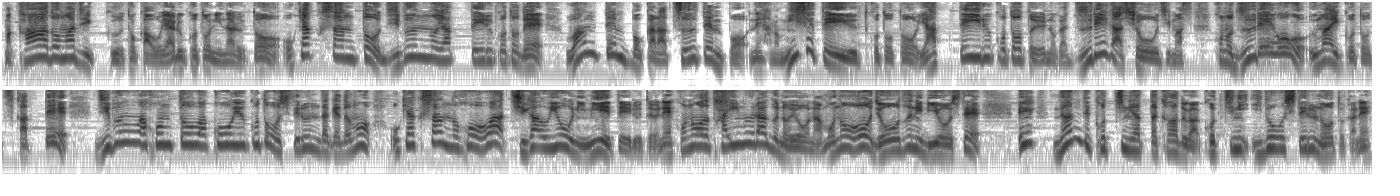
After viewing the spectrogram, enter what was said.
まあ、カードマジックとかをやることになると、お客さんと自分のやっていることで、ワンテンポからツーテンポ、ね、あの、見せていることとやっていることというのがズレが生じます。このズレをうまいことを使って、自分は本当はこういうことをしてるんだけども、お客さんの方は違うように見えているというね、このタイムラグのようなものを上手に利用して、え、なんでこっちにあったカードがこっちに移動してるの？とかね、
